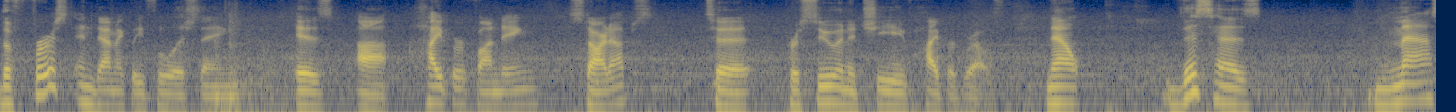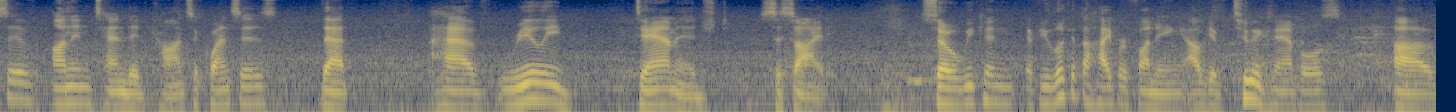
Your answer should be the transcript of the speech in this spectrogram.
the first endemically foolish thing is uh, hyper funding startups to pursue and achieve hyper growth. Now, this has massive unintended consequences that have really damaged society. So we can, if you look at the hyper funding, I'll give two examples. of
